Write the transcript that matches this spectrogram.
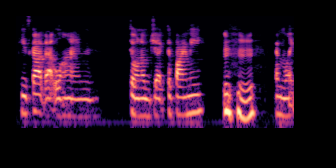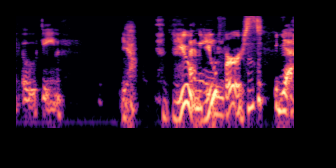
He's got that line, don't objectify me. hmm I'm like, oh, Dean. Yeah. You, I mean- you first. Yeah.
